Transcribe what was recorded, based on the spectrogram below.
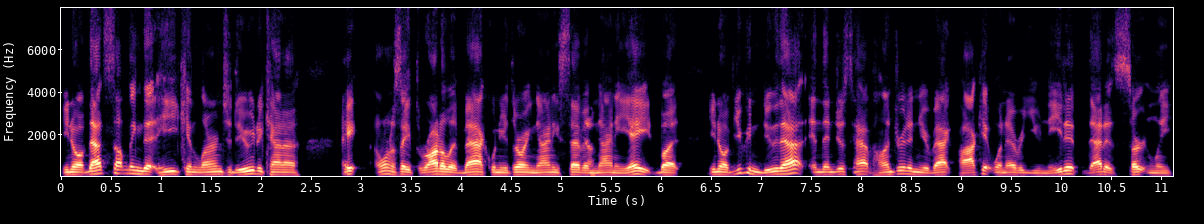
you know, if that's something that he can learn to do to kind of, I, I want to say throttle it back when you're throwing 97, yeah. 98, but, you know, if you can do that and then just have 100 in your back pocket whenever you need it, that is certainly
